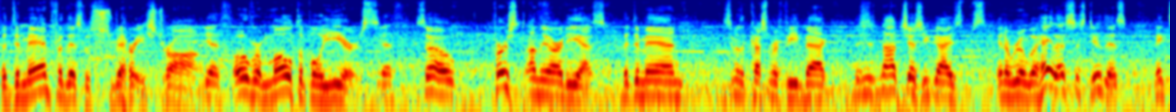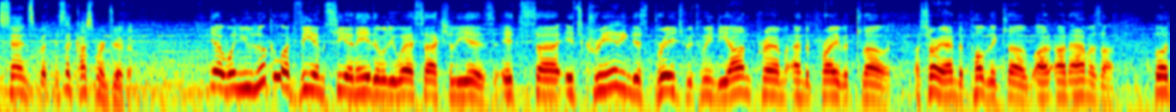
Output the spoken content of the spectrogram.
the demand for this was very strong. Yes. Over multiple years. Yes. So, first on the RDS, the demand, some of the customer feedback. This is not just you guys in a room go, hey, let's just do this. Makes sense, but it's a customer driven. Yeah, when you look at what VMC and AWS actually is, it's, uh, it's creating this bridge between the on-prem and the private cloud, uh, sorry, and the public cloud on, on Amazon. But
